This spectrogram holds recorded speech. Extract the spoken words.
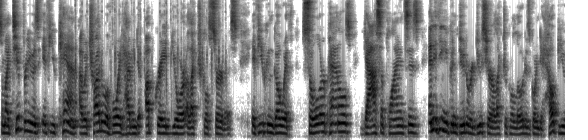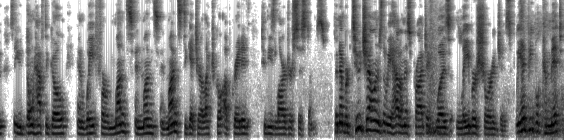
So my tip for you is if you can, I would try to avoid having to upgrade your electrical service. If you can go with solar panels, gas appliances, anything you can do to reduce your electrical load is going to help you so you don't have to go and wait for months and months and months to get your electrical upgraded to these larger systems. The number two challenge that we had on this project was labor shortages. We had people commit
